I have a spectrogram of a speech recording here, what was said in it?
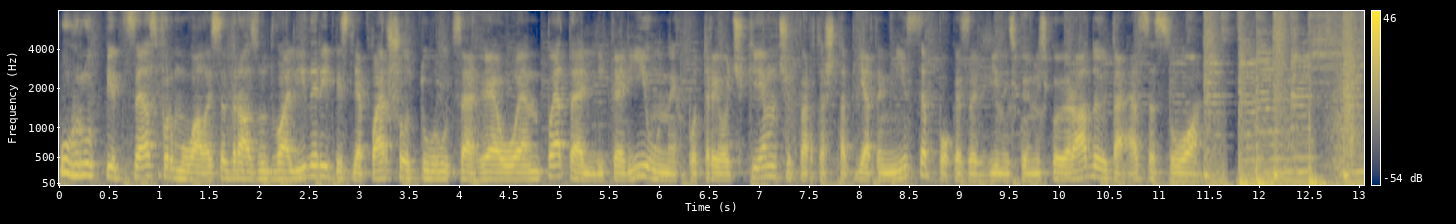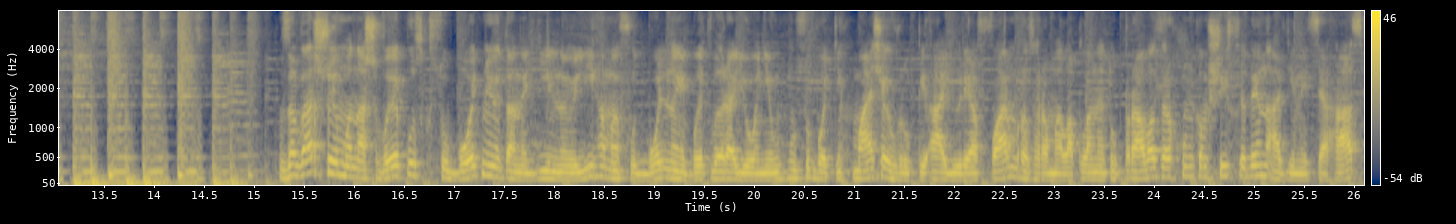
У групі С сформувалися одразу два лідери після першого туру. Це ГУНП та лікарі. У них по три очки. Четверте ж та п'яте місце поки за Вінницькою міською радою та ССО. Завершуємо наш випуск суботньою та недільною лігами футбольної битви районів. У суботніх матчах в групі А Юрія Фарм розгромила планету права з рахунком 6-1, а Вінниця Газ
